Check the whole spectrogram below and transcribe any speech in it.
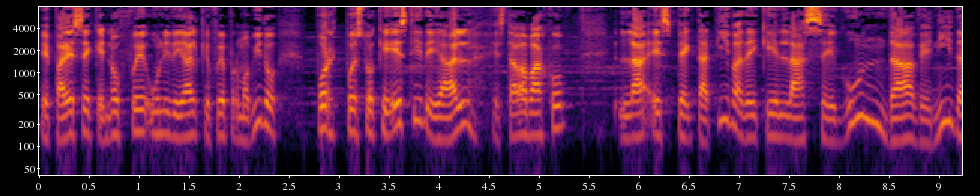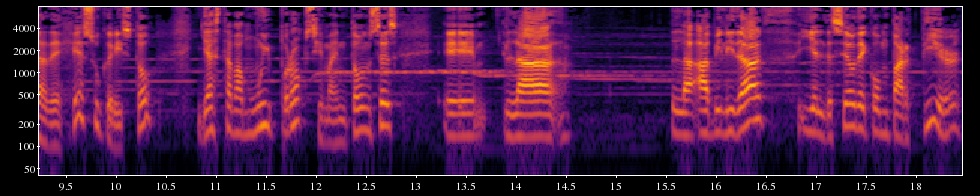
me parece que no fue un ideal que fue promovido, puesto que este ideal estaba bajo la expectativa de que la segunda venida de Jesucristo ya estaba muy próxima. Entonces, eh, la, la habilidad y el deseo de compartir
